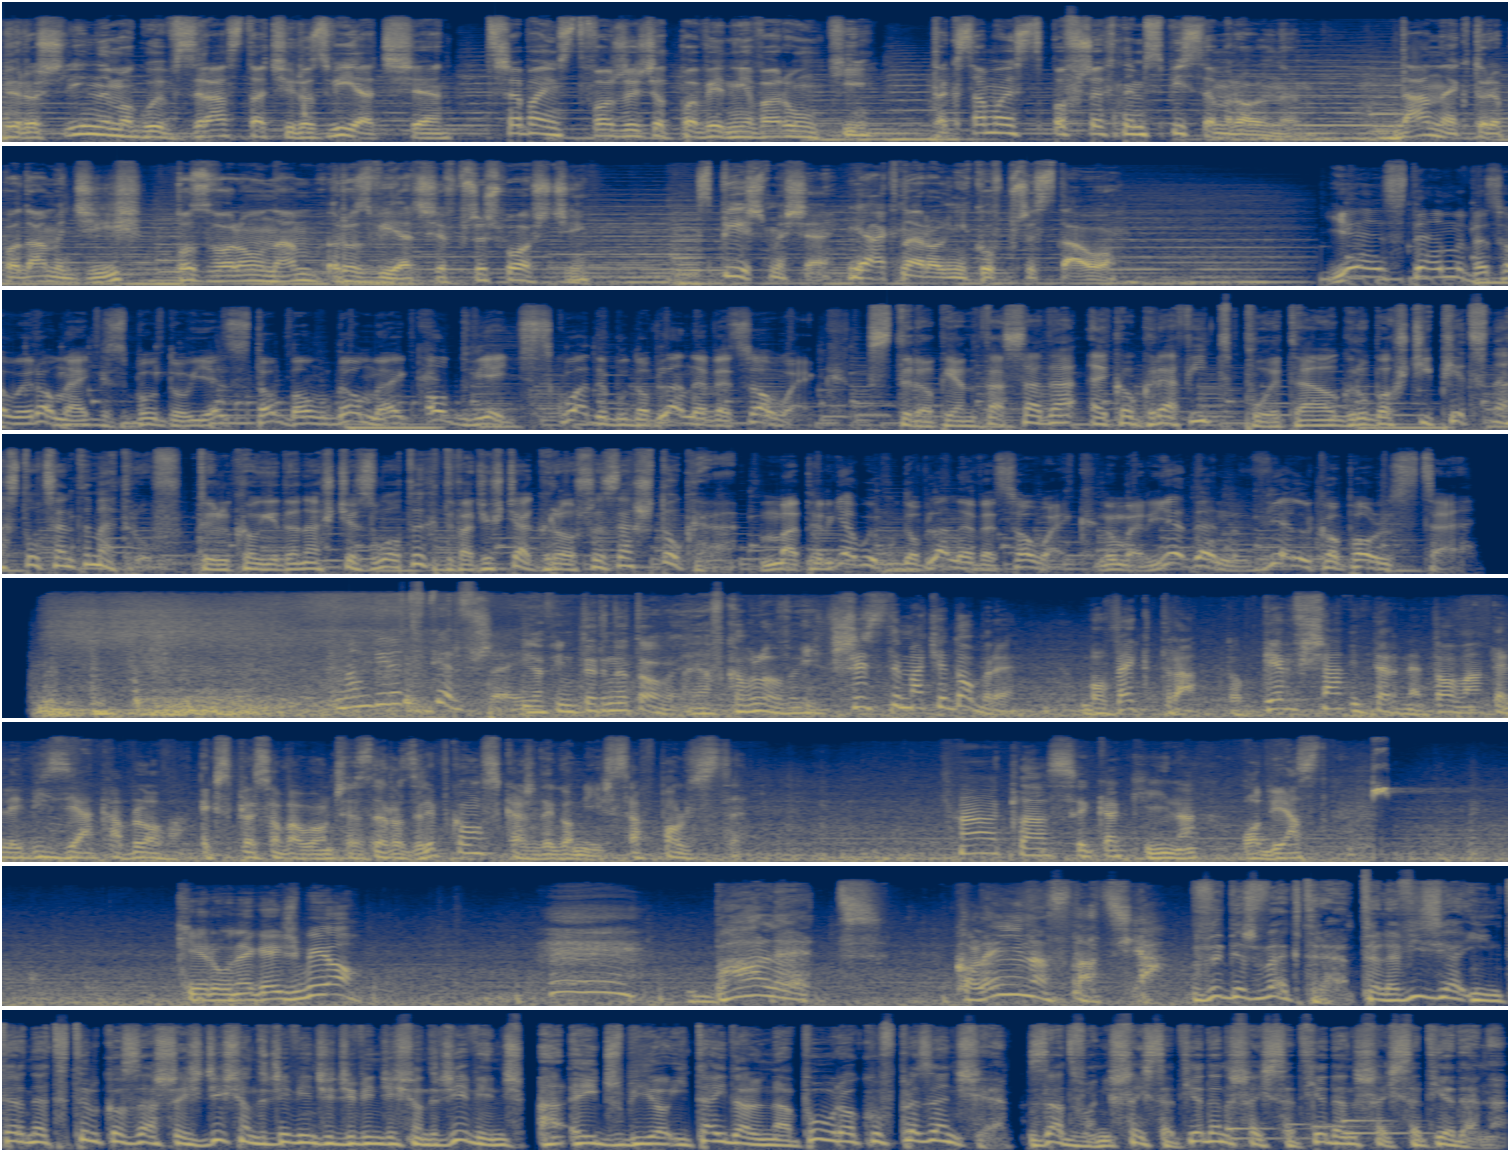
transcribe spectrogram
By rośliny mogły wzrastać i rozwijać się, trzeba im stworzyć odpowiednie warunki. Tak samo jest z powszechnym spisem rolnym. Dane, które podamy dziś, pozwolą nam rozwijać się w przyszłości. Spiszmy się, jak na rolników przystało. Jestem Wesoły Romek, zbuduję z tobą domek. Odwiedź składy budowlane Wesołek. Styropian fasada Ecografit, płyta o grubości 15 cm. Tylko 11 zł 20 groszy za sztukę. Materiały budowlane Wesołek. Numer jeden w Wielkopolsce. Mam bilet w pierwszej. Ja w internetowej. Ja w kablowej. I wszyscy macie dobre, bo Vectra to pierwsza internetowa telewizja kablowa. Ekspresowa łącze z rozrywką z każdego miejsca w Polsce. A klasyka kina. Odjazd. Kierunek HBO. Balet. Kolejna stacja. Wybierz Vectra. Telewizja i internet tylko za 69,99, a HBO i Tidal na pół roku w prezencie. Zadzwoń 601 601 601.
